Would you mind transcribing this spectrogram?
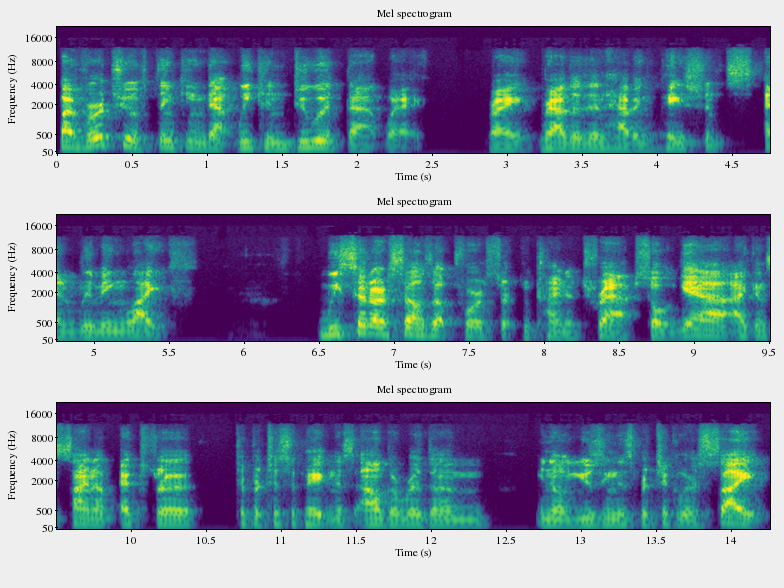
by virtue of thinking that we can do it that way, right, rather than having patience and living life, we set ourselves up for a certain kind of trap. So, yeah, I can sign up extra to participate in this algorithm, you know, using this particular site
